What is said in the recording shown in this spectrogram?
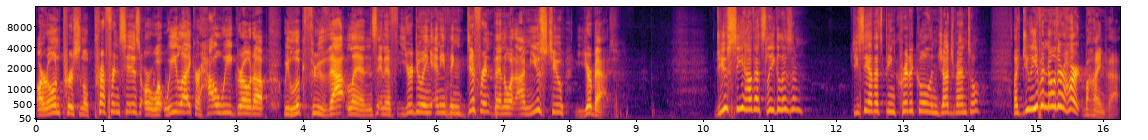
our own personal preferences or what we like or how we growed up, we look through that lens. And if you're doing anything different than what I'm used to, you're bad. Do you see how that's legalism? Do you see how that's being critical and judgmental? Like, do you even know their heart behind that?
